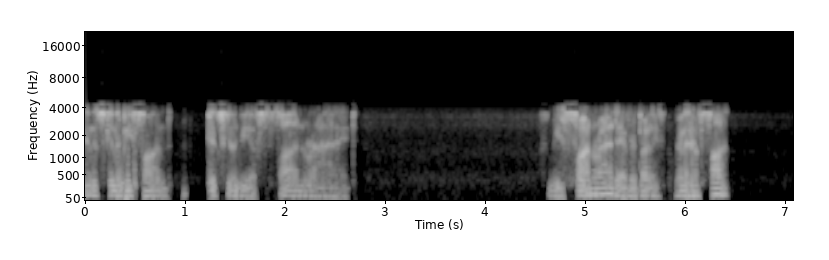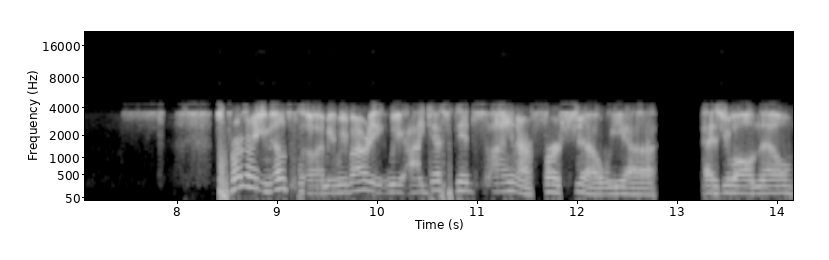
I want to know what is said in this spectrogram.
And it's going to be fun. It's going to be a fun ride. It's going to be a fun ride, everybody. We're going to have fun. So programming notes, though, I mean, we've already we I just did sign our first show. We, uh, as you all know,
